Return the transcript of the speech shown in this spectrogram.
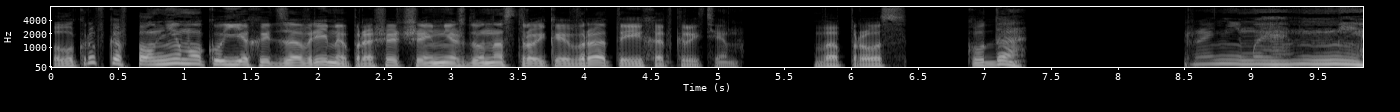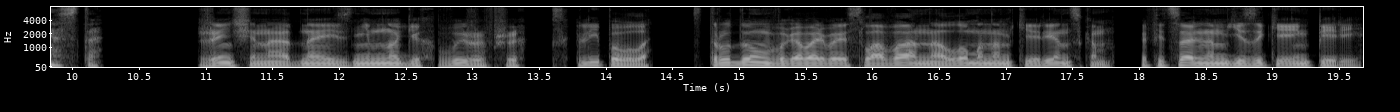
полукровка вполне мог уехать за время, прошедшее между настройкой врат и их открытием. Вопрос — куда? «Хранимое место». Женщина, одна из немногих выживших, схлипывала, с трудом выговаривая слова на ломаном киренском, официальном языке империи.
